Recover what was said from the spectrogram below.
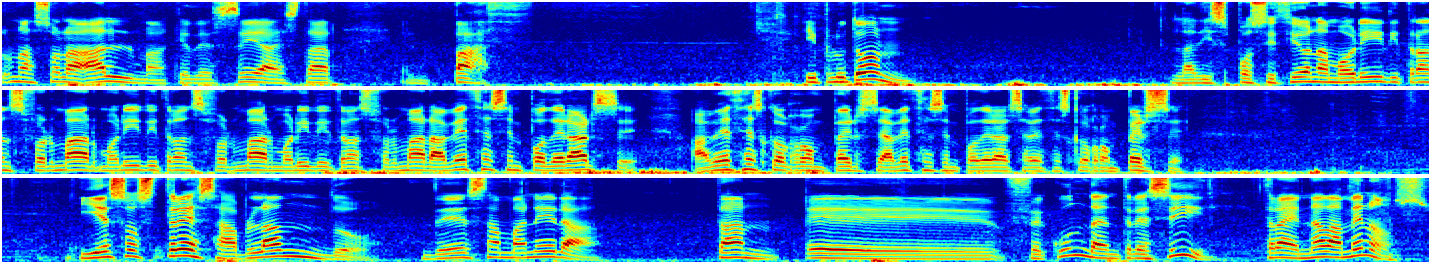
una sola alma que desea estar en paz. Y Plutón, la disposición a morir y transformar, morir y transformar, morir y transformar, a veces empoderarse, a veces corromperse, a veces empoderarse, a veces corromperse. Y esos tres hablando de esa manera tan eh, fecunda entre sí, traen nada menos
